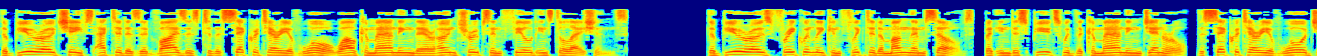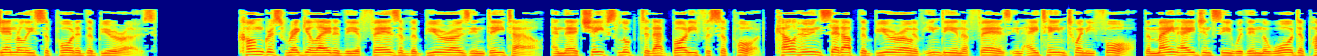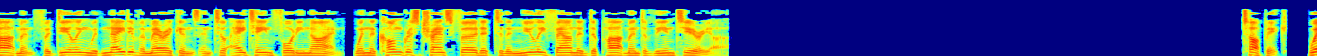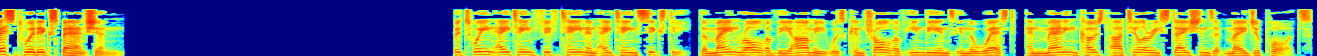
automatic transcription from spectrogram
The bureau chiefs acted as advisors to the Secretary of War while commanding their own troops and field installations. The bureaus frequently conflicted among themselves, but in disputes with the commanding general, the Secretary of War generally supported the bureaus. Congress regulated the affairs of the bureaus in detail, and their chiefs looked to that body for support. Calhoun set up the Bureau of Indian Affairs in 1824, the main agency within the War Department for dealing with Native Americans until 1849, when the Congress transferred it to the newly founded Department of the Interior. Westward expansion Between 1815 and 1860, the main role of the Army was control of Indians in the West, and manning coast artillery stations at major ports.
